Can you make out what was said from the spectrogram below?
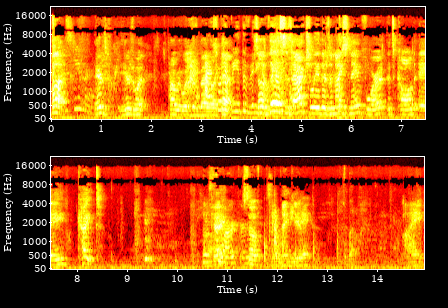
But Steamer. here's here's what probably would have been better I like that. be the video. So this is actually there's a nice name for it. It's called a kite. Here's the Okay. marker. So Is thank you. day? I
